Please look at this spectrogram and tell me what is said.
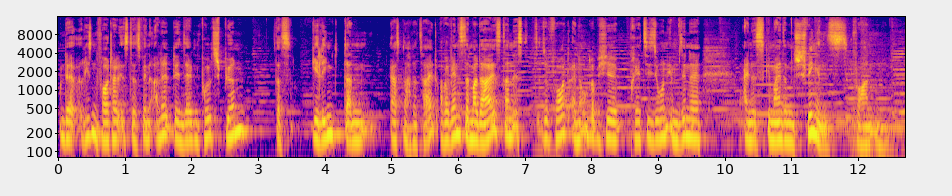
Und der Riesenvorteil ist, dass wenn alle denselben Puls spüren, das gelingt dann erst nach einer Zeit. Aber wenn es dann mal da ist, dann ist sofort eine unglaubliche Präzision im Sinne eines gemeinsamen Schwingens vorhanden.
